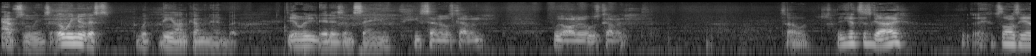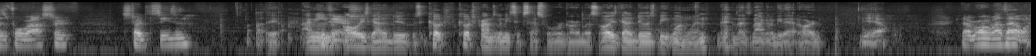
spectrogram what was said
absolutely insane. Oh, we knew this with Deion coming in, but Yeah, we, it is insane. he said it was coming. We all knew it was coming. So he gets this guy. As long as he has a full roster, start the season. Uh, yeah. I mean, all he's got to do is Coach Coach Prime's going to be successful regardless. All he's got to do is beat one win, and that's not going to be that hard. Yeah, not wrong about that one.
